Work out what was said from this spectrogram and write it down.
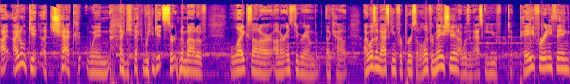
I, I don't get a check when I get, we get certain amount of likes on our on our Instagram account. I wasn't asking for personal information. I wasn't asking you to pay for anything.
